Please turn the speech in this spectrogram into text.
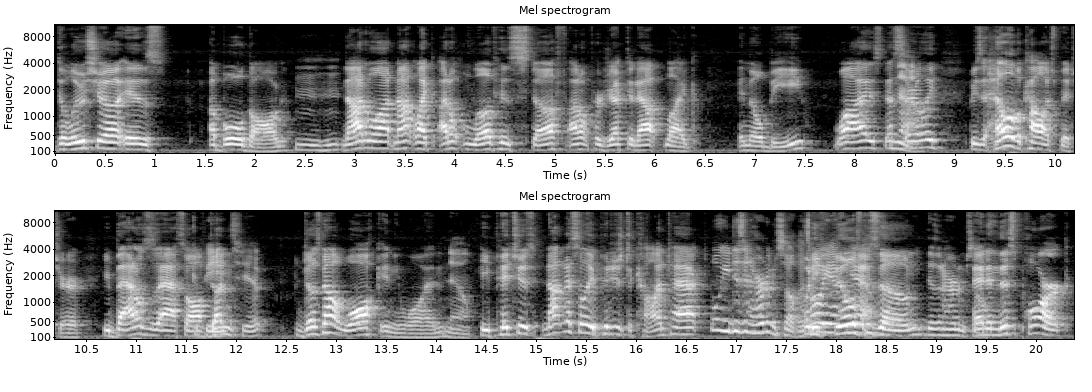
DeLucia is a bulldog. Mm-hmm. Not a lot. Not like I don't love his stuff. I don't project it out like MLB wise necessarily. But he's a hell of a college pitcher. He battles his ass off. Competes, Doesn't, yep. Does not walk anyone. No. He pitches not necessarily pitches to contact, Well, he doesn't hurt himself. That's but all he fills have, the zone. He doesn't hurt himself. And in this park,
